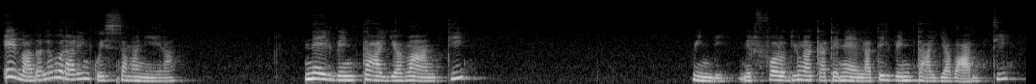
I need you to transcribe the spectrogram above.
E vado a lavorare in questa maniera. Nel ventaglio avanti quindi nel foro di una catenella del ventaglio avanti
